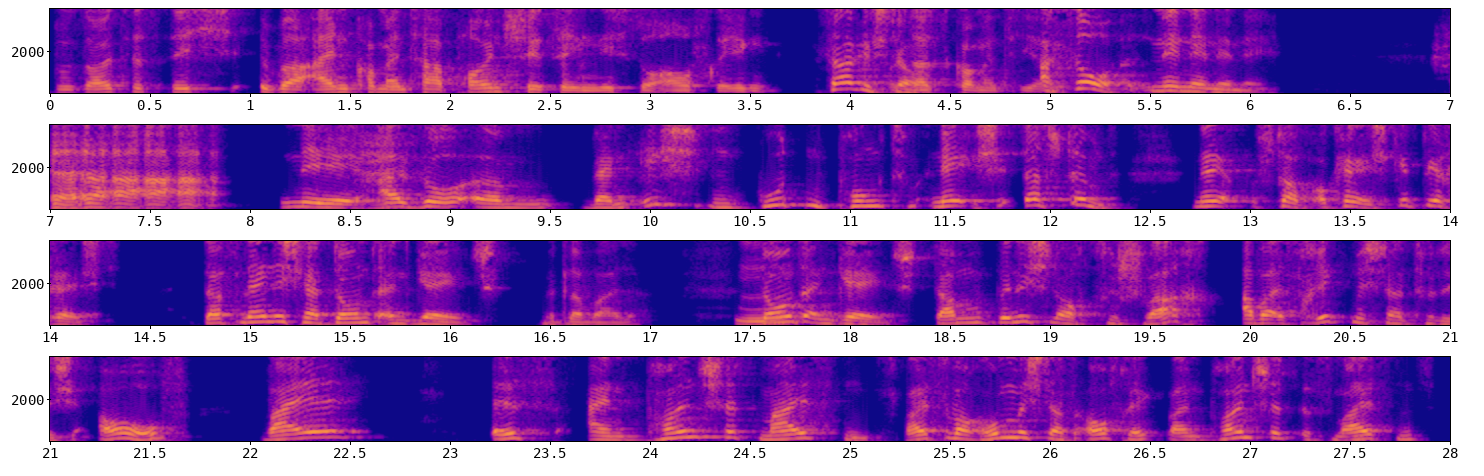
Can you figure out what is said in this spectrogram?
du solltest dich über einen Kommentar Point-Shitting nicht so aufregen. Sag ich doch. Das kommentieren. Ach so, also. nee, nee, nee, nee. Nee, also ähm, wenn ich einen guten Punkt, nee, ich, das stimmt. Nee, stopp, okay, ich gebe dir recht. Das nenne ich ja Don't Engage mittlerweile. Mhm. Don't Engage. Da bin ich noch zu schwach, aber es regt mich natürlich auf, weil es ein Point-Shit meistens, weißt du, warum mich das aufregt? Weil ein Point-Shit ist meistens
